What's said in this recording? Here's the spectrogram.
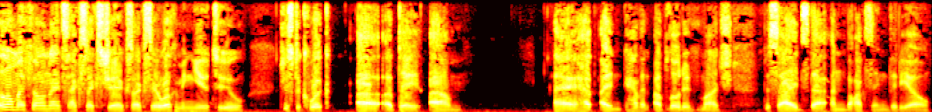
Hello, my fellow knights, XXJXX here, welcoming you to just a quick uh, update. Um, I have I haven't uploaded much besides that unboxing video.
